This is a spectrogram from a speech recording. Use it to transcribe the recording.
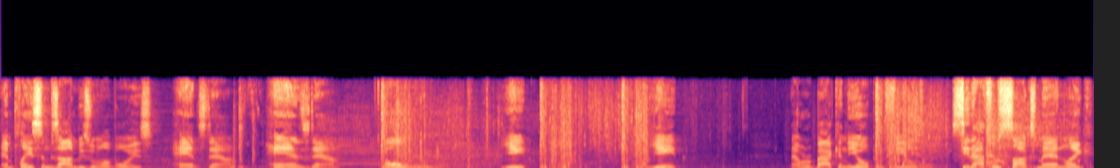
and play some zombies with my boys. Hands down. Hands down. Oh! Yeet. Yeet. Now we're back in the open field. See, that's what sucks, man. Like,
